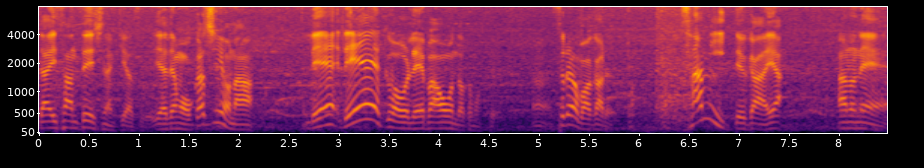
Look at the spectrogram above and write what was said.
第3停止な気がする。いやでもおかしいよな。レレ役は俺レバーオンだと思ってる、うん、それはわかる。サミーっていうかいやあのね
